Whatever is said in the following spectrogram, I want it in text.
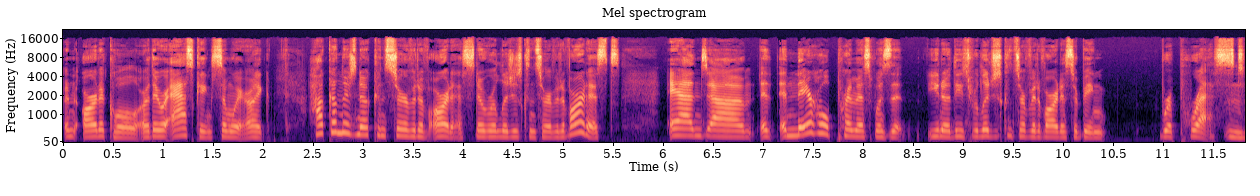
an article, or they were asking somewhere, like, how come there's no conservative artists, no religious conservative artists? And um, and- their whole premise was that you know these religious conservative artists are being repressed,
